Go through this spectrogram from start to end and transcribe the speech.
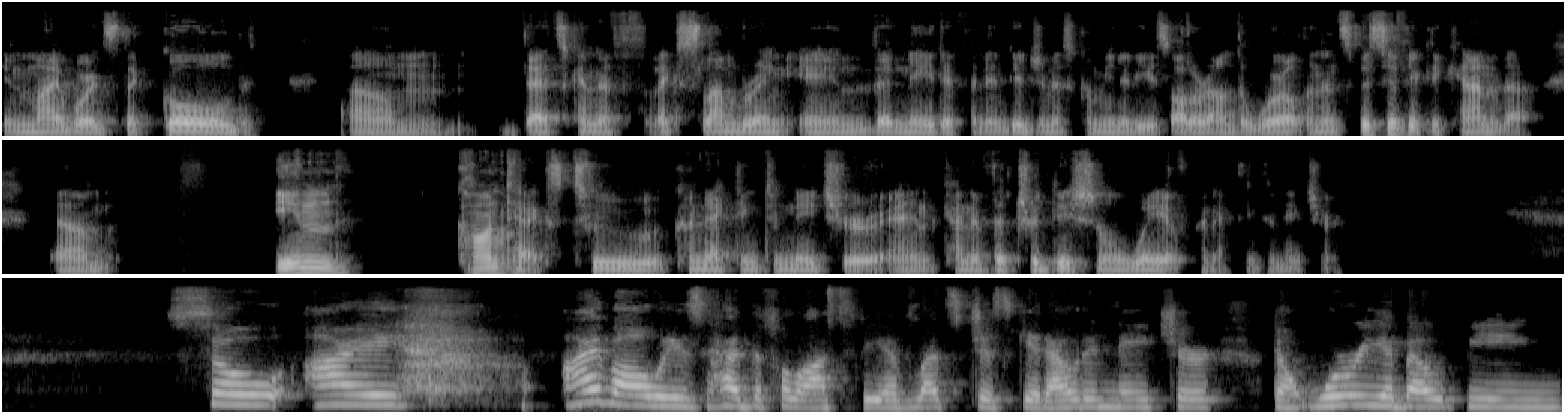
in my words the gold um, that's kind of like slumbering in the native and indigenous communities all around the world and then specifically canada um, in context to connecting to nature and kind of the traditional way of connecting to nature so i i've always had the philosophy of let's just get out in nature don't worry about being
